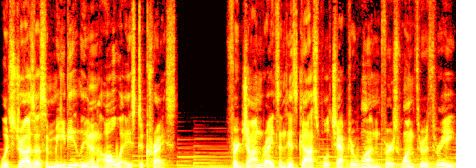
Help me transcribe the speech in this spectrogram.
which draws us immediately and always to Christ. For John writes in his Gospel, chapter 1, verse 1 through 3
